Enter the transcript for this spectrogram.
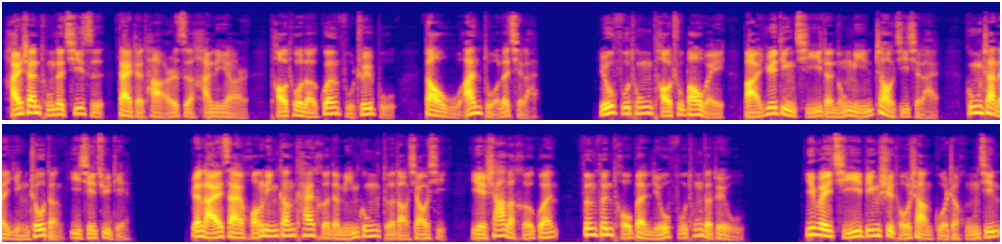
韩山童的妻子带着他儿子韩林儿逃脱了官府追捕，到武安躲了起来。刘福通逃出包围，把约定起义的农民召集起来，攻占了颍州等一些据点。原来在黄陵刚开河的民工得到消息，也杀了河官，纷纷投奔刘福通的队伍。因为起义兵士头上裹着红巾，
